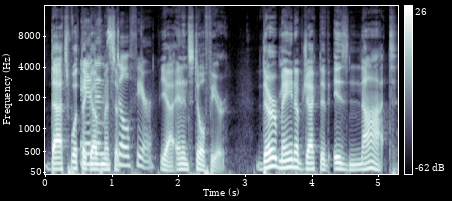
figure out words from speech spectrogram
That's what the and government's instill fear. yeah, and instill fear. Their main objective is not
